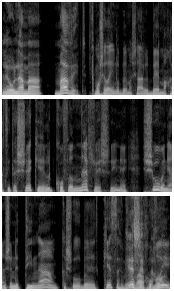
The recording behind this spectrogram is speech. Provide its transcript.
לעולם מוות. כמו שראינו במשל במחצית השקל, כופר נפש. הנה, שוב עניין של נתינה קשור בכסף, בדבר חומרי.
